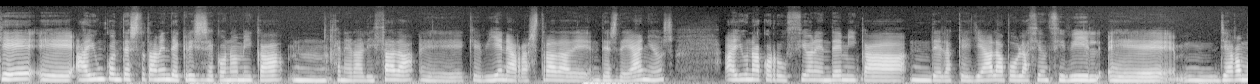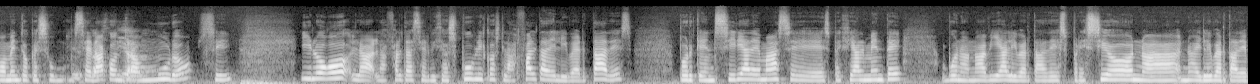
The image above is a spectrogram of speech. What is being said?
que eh, hay un contexto también de crisis económica mm, generalizada que viene arrastrada desde años. hay una corrupción endémica de la que ya la población civil eh, llega un momento que se da contra un muro, sí. Y luego la, falta de servicios públicos, la falta de libertades, porque en Siria además eh, especialmente, bueno, no había libertad de expresión, no, hay libertad de,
